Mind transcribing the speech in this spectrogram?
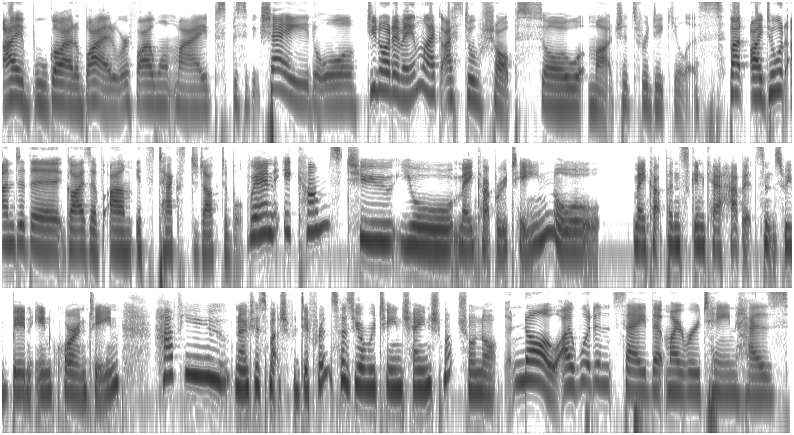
I will go out and buy it. Or if I want my specific shade, or do you know what I mean? Like, I still shop so much. It's ridiculous. But I do it under the guise of um, it's tax deductible. When it comes to your makeup routine or makeup and skincare habits since we've been in quarantine. Have you noticed much of a difference? Has your routine changed much or not? No, I wouldn't say that my routine has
